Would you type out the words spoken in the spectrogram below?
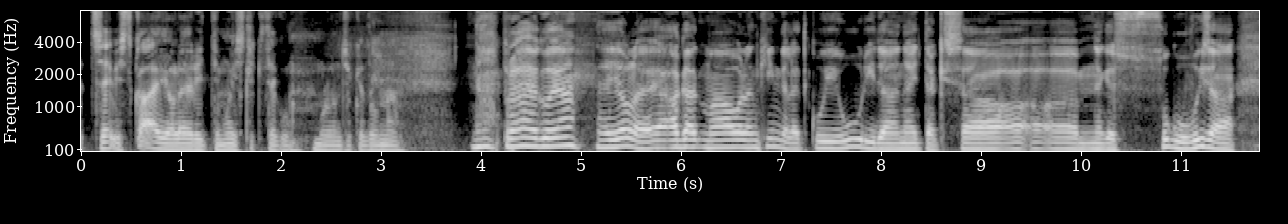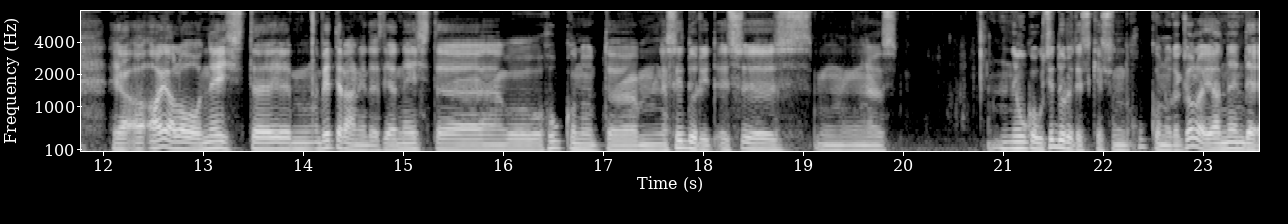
et see vist ka ei ole eriti mõistlik tegu, mul on niisugune tunne. Noh, praegu jah, ei ole, aga ma olen kindel, et kui uurida näiteks nagu suguvõsa ja ajaloo neist äh, veteranidest ja neist nagu hukkunud äh, sõdurid äh,, Nõukogu sõduritest, kes on hukkunud, eks ole, ja nende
